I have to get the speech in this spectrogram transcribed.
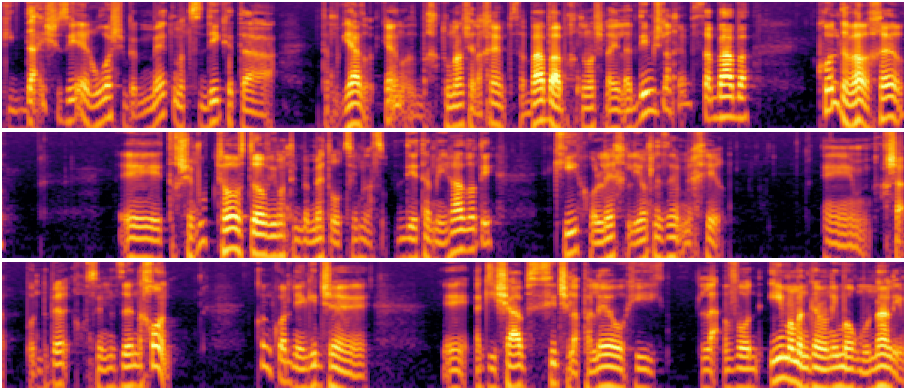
כדאי שזה יהיה אירוע שבאמת מצדיק את, ה, את הפגיעה הזאת, כן? אז בחתונה שלכם, סבבה, בחתונה של הילדים שלכם, סבבה. כל דבר אחר, אה, תחשבו טוב טוב אם אתם באמת רוצים לעשות דיאטה מהירה הזאתי. כי הולך להיות לזה מחיר. אמ, עכשיו, בואו נדבר איך עושים את זה נכון. קודם כל אני אגיד שהגישה הבסיסית של הפלאו היא לעבוד עם המנגנונים ההורמונליים,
